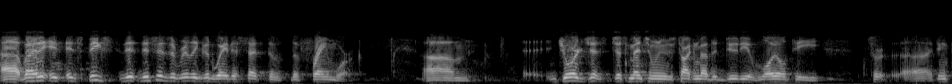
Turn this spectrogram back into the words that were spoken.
Uh, it speaks. This is a really good way to set the framework. Um, George just mentioned when he was talking about the duty of loyalty, sort of, I think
